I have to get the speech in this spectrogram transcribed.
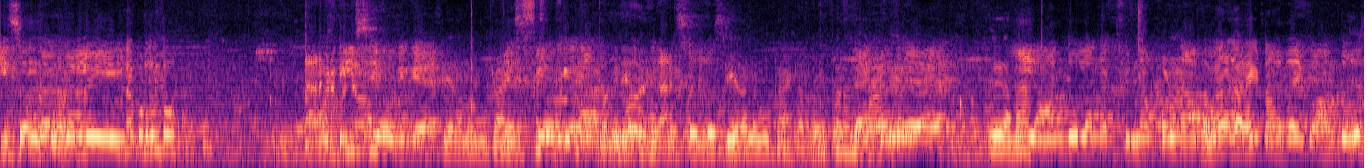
ಈ ಸಂದರ್ಭದಲ್ಲಿ ನಾನು ಡಿ ಸಿ ಅವರಿಗೆ ಎಸ್ ಪಿ ಅವರಿಗೆ ಯಾಕಂದ್ರೆ ಈ ಆಂದೋಲನ ಚಿನ್ನಪ್ಪಣ್ಣ ಆಂದೋಲನ.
